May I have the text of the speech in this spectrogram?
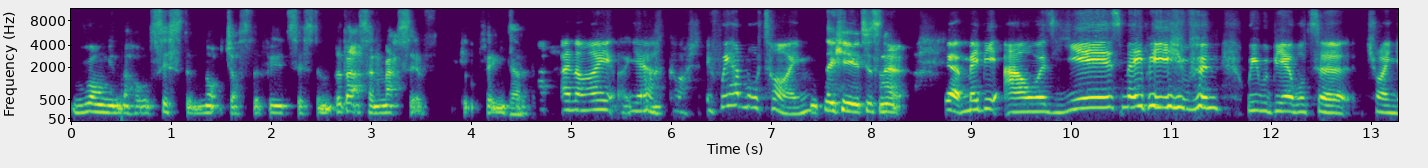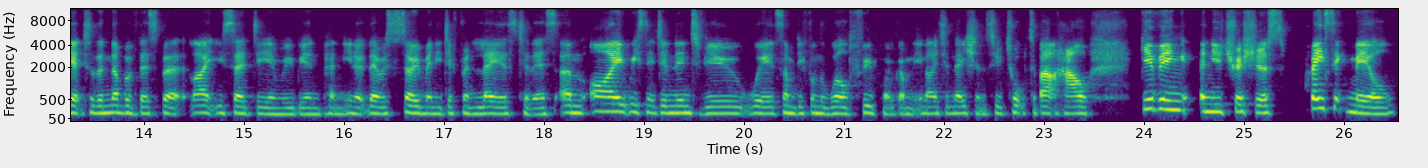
wrong in the whole system, not just the food system. But that's a massive thing Yeah. to, And I, yeah, gosh, if we had more time, it's so huge, isn't it? yeah, maybe hours, years, maybe even we would be able to try and get to the nub of this. But like you said, Dee and Ruby and Pen, you know, there are so many different layers to this. Um, I recently did an interview with somebody from the World Food Programme, the United Nations, who talked about how giving a nutritious basic meal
